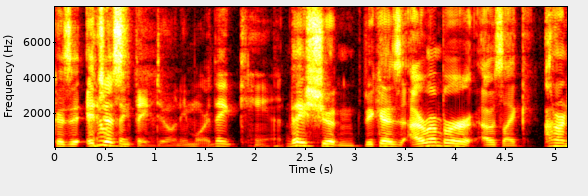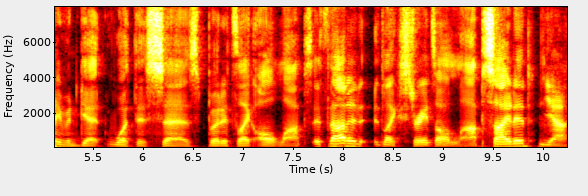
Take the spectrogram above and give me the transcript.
because it, it I don't just think they do anymore. They can't. they shouldn't because I remember I was like I don't even get what this says, but it's like all lops. It's not a, like straight. It's all lopsided. Yeah.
